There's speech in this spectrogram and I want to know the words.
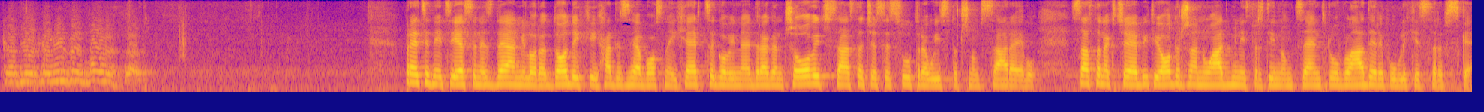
Kad je organizam bolestan, Predsjednici SNSD-a Milorad Dodik i HDZ-a Bosne i Hercegovine Dragan Čović sastaće se sutra u Istočnom Sarajevu. Sastanak će biti održan u administrativnom centru Vlade Republike Srpske.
